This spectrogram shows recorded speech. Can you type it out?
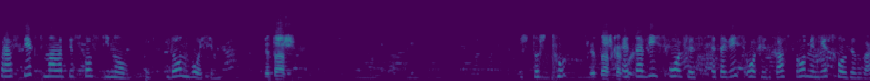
Проспект Малопесковский Новый, дом 8. Этаж. Что-что? Этаж какой? Это весь офис, это весь офис Газпром Инвестхолдинга.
